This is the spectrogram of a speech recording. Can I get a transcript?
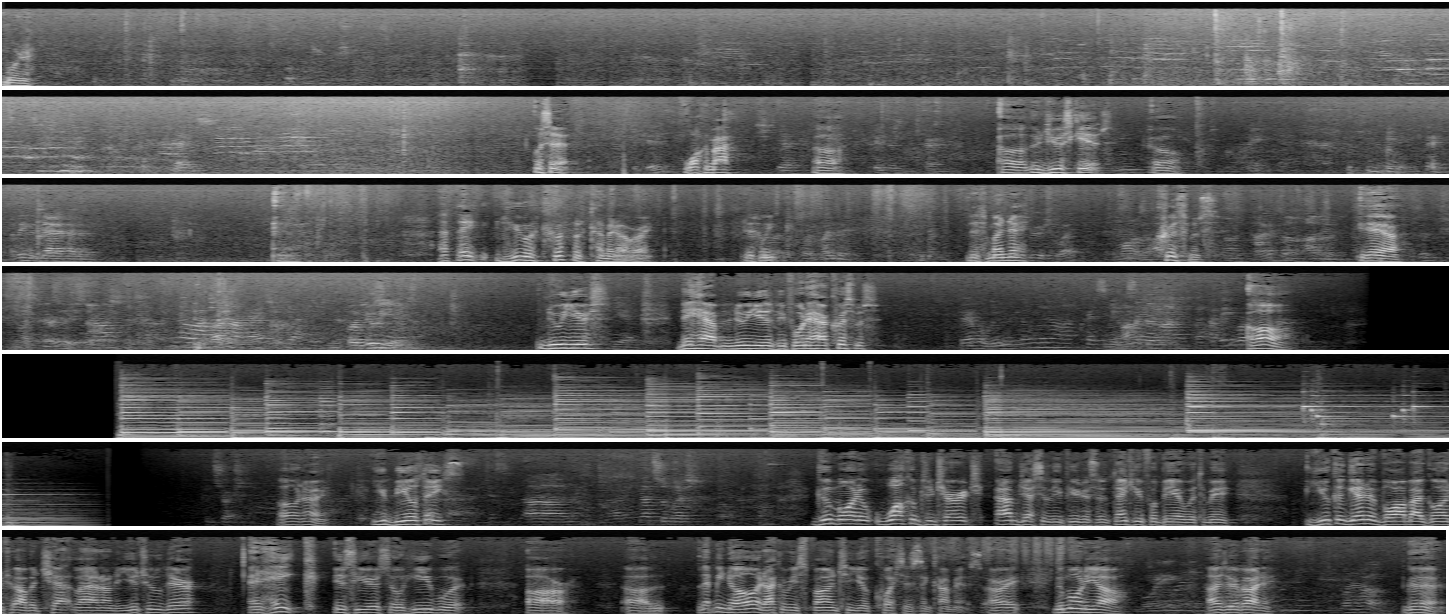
Morning. What's that? Walking by? Yeah. Uh, Kids and parents. uh, they're Jewish kids. Oh, I think the dad had a. I think Jewish Christmas coming up, right? This week? Monday. This Monday? Jewish what? Tomorrow's a Christmas. Yeah. Oh, New Year's. New Year's? Yeah. They have New Year's before they have Christmas? They have a lunar calendar? They don't have Christmas. I mean, they Hanukkah? have Oh. Oh, no. You build things? Uh, not so much. Good morning. Welcome to church. I'm Jesse Lee Peterson. Thank you for being with me. You can get involved by going to our chat line on the YouTube there. And Hake is here, so he would uh, uh, let me know and I can respond to your questions and comments. All right. Good morning, y'all. Morning. How's everybody? Good.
